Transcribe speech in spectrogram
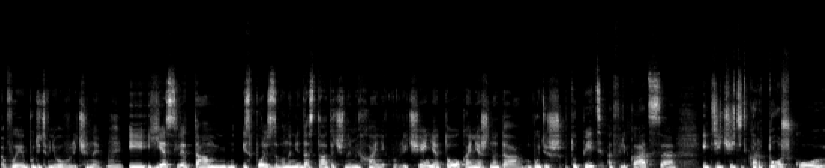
вы будете в него вовлечены. Mm. И если там использована недостаточно механик вовлечения, то, конечно, да, будешь тупить, отвлекаться, идти чистить картошку,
